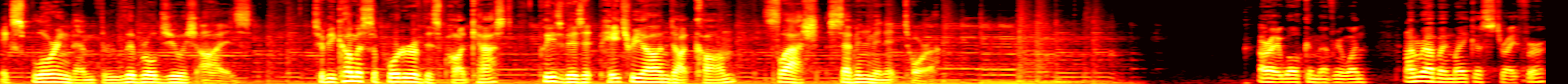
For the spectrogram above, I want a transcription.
exploring them through liberal Jewish eyes. To become a supporter of this podcast, please visit patreon.com slash 7 Minute Torah. All right, welcome everyone. I'm Rabbi Micah Streiffer.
